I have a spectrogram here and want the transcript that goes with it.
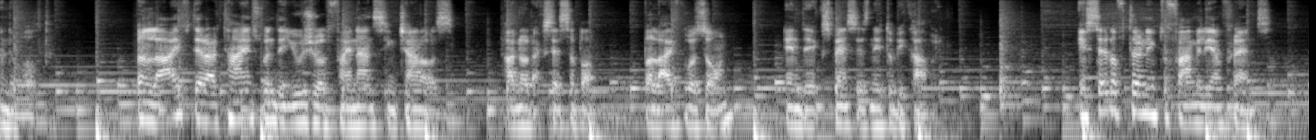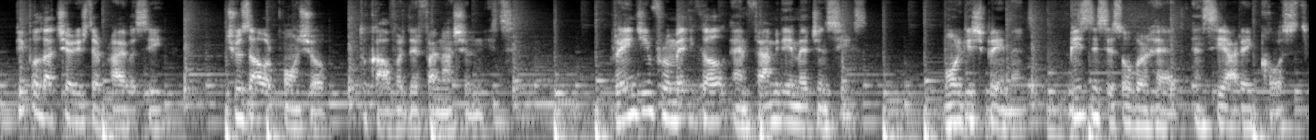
in the world. In life, there are times when the usual financing channels are not accessible, but life goes on and the expenses need to be covered. Instead of turning to family and friends, people that cherish their privacy choose our pawn shop to cover their financial needs. Ranging from medical and family emergencies, mortgage payments, businesses overhead and CRA costs,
